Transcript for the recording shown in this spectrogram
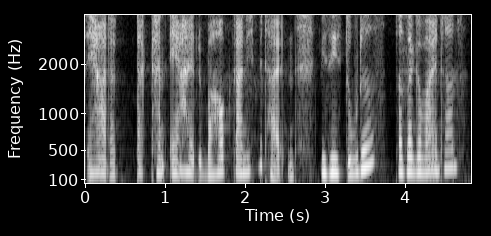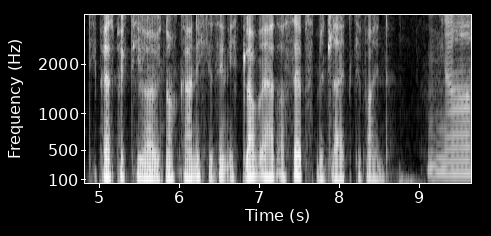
ja, da, da kann er halt überhaupt gar nicht mithalten. Wie siehst du das, dass er geweint hat? Die Perspektive habe ich noch gar nicht gesehen. Ich glaube, er hat aus Selbstmitleid geweint. Ja,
